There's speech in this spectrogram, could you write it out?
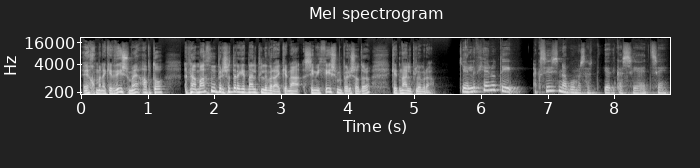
έχουμε να κερδίσουμε από το να μάθουμε περισσότερα για την άλλη πλευρά και να συνηθίσουμε περισσότερο και την άλλη πλευρά. Και η αλήθεια είναι ότι αξίζει να μπούμε σε αυτή τη διαδικασία, έτσι.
